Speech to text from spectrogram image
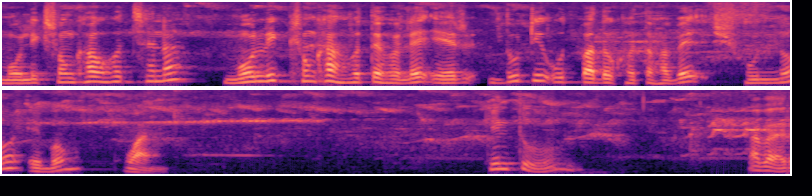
মৌলিক সংখ্যাও হচ্ছে না মৌলিক সংখ্যা হতে হলে এর দুটি উৎপাদক হতে হবে শূন্য এবং ওয়ান। কিন্তু আবার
